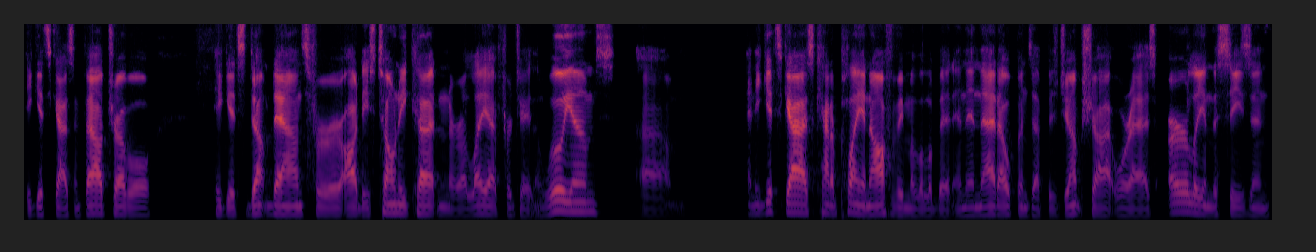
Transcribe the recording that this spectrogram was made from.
he gets guys in foul trouble. He gets dump downs for Au'Diese Toney cutting or a layup for Jalen Williams. Um, and he gets guys kind of playing off of him a little bit. And then that opens up his jump shot. Whereas early in the season,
